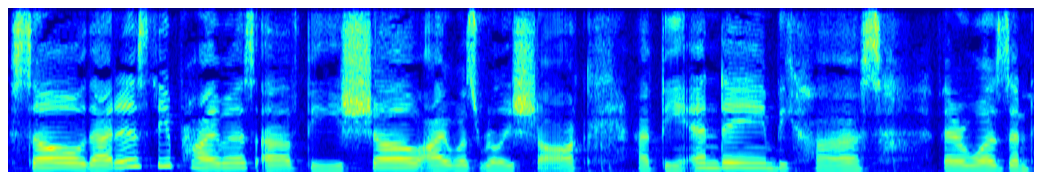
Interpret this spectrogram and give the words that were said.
So that is the premise of the show. I was really shocked at the ending because there wasn't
